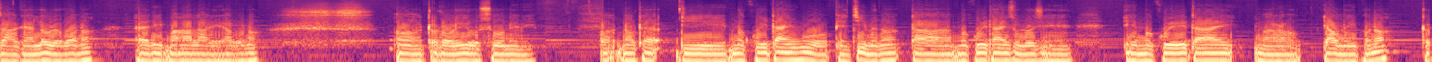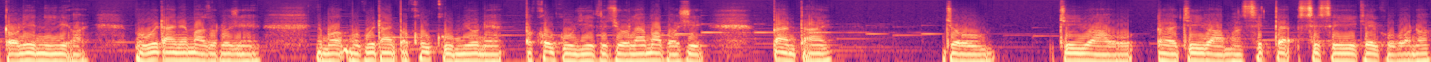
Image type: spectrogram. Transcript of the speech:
စားကန်လုပ်တယ်ပေါ့နော်အဲဒီမဟာလာတွေကပေါ့နော်အော်တော်တော်လေးကိုစိုးနေပြီနောက်ထပ်ဒီမကွေးတိုင်းကိုပြန်ကြည့်မယ်နော်ဒါမကွေးတိုင်းဆိုလို့ရှိရင်ဒီမကွေးတိုင်းမှာတော့ရောက်နေပေါ့နော်တော်တော်လေးနီးနေပါပြီမကွေးတိုင်းထဲမှာဆိုလို့ရှိရင်ဒီမကွေးတိုင်းပခုတ်ကူမျိုးနဲ့ ပခုတ်ကူရေစကြိုလမ်းမပေါ်ရှိပန်တိုင်းဂျုံကြေးရွာကိုအဲကြေးရွာမှာစစ်တပ်စစ်စေးခဲ့ကိုပေါ့နော်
